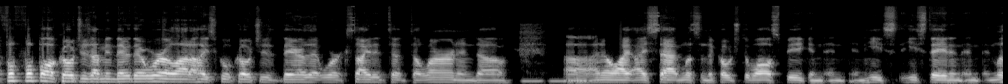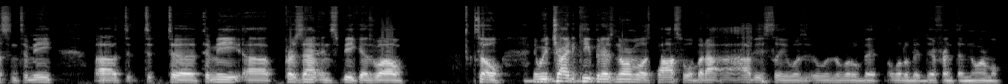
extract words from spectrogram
football coaches, I mean, there there were a lot of high school coaches there that were excited to, to learn. And uh, uh, I know I, I, sat and listened to Coach DeWall speak, and and, and he he stayed and, and, and listened to me uh, to, to, to me uh, present and speak as well. So we tried to keep it as normal as possible, but I, obviously it was it was a little bit a little bit different than normal.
